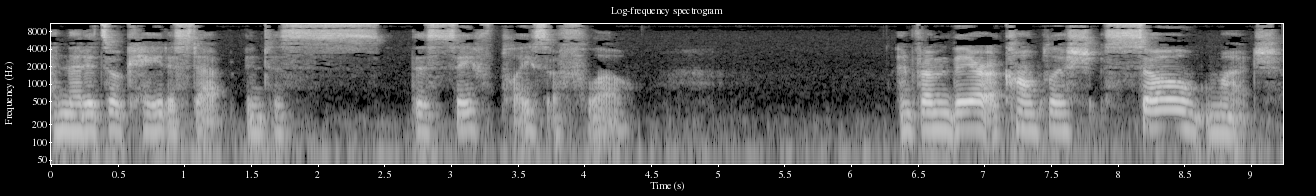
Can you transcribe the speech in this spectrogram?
and that it's okay to step into this safe place of flow? And from there, accomplish so much,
